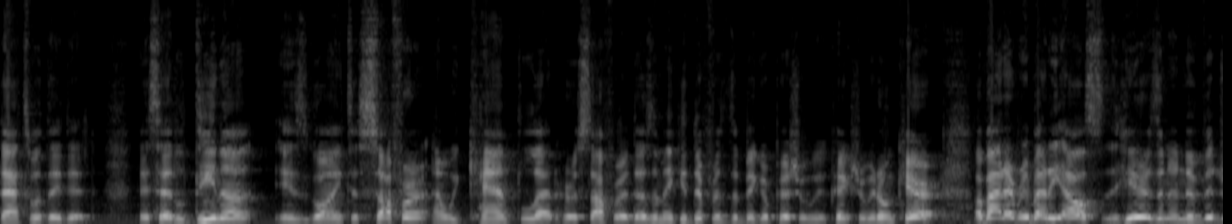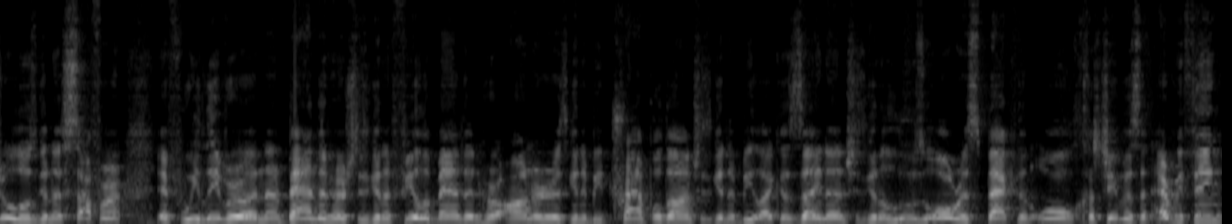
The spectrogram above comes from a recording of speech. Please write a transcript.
That's what they did. They said Dina is going to suffer, and we can't let her suffer. It doesn't make a difference the bigger picture. We, picture. we don't care about everybody else. Here's an individual who's going to suffer. If we leave her and abandon her, she's going to feel abandoned. Her honor is going to be trampled on. She's going to be like a zaina, and she's going to lose all respect and all chashivas and everything.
